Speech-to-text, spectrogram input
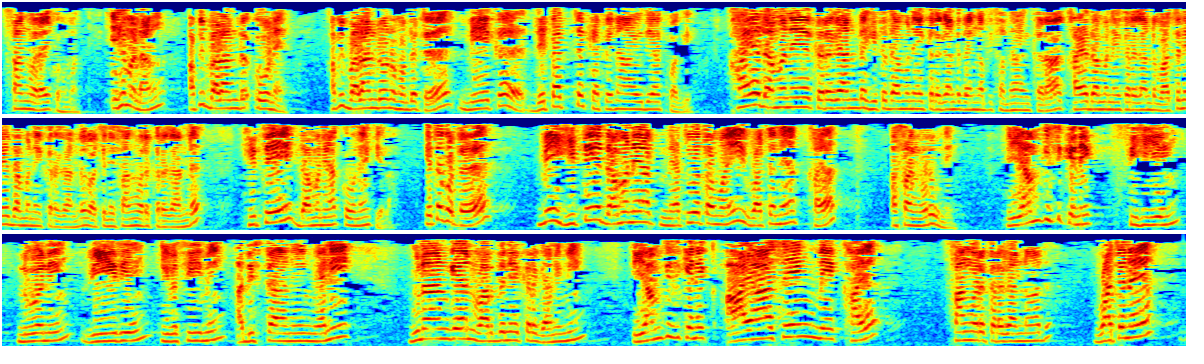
සංවරයි කොහොමද? එහෙමනම් අපි බලන්න ඕනේ. අපි බලන්න ඕන හොඳට මේක දෙපැත්ත කැපෙන ආයුධයක් වගේ. කය দমনය කරගන්න හිත দমনය කරගන්න දැන් අපි සඳහන් කරා කය দমনය කරගන්න වචනේ দমনය කරගන්න වචනේ සංවර කරගන්න හිතේ দমনයක් ඕනේ කියලා. එතකොට මේ හිතේ দমনයක් නැතුව තමයි වචනයත් කයත් අසංවර උනේ. යම් කිසි කෙනෙක් සිහියෙන් නුවණින් වීරියෙන් ඉවසීමෙන් අදිෂ්ඨානයෙන් වැනි ගුණාංගයන් වර්ධනය කර ගනිමින් යම් කිසි කෙනෙක් ආයාසයෙන් මේ කය සංවර කරගන්නවද වචනය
